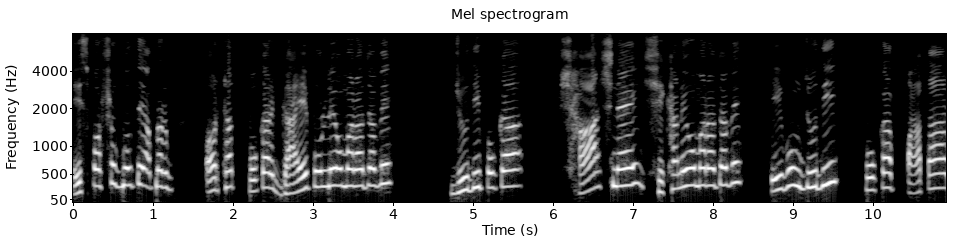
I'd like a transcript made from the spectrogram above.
স্পর্শক বলতে আপনার, অর্থাৎ পোকার গায়ে পড়লেও মারা যাবে, যদি পোকা শ্বাস নেয় সেখানেও মারা যাবে, এবং যদি পোকা পাতার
